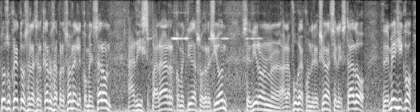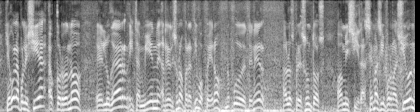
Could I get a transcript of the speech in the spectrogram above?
Dos sujetos se le acercaron a esa persona y le comenzaron a disparar cometida su agresión. Se dieron a la fuga con dirección hacia el Estado de México. Llegó la policía, acordonó el lugar y también realizó un operativo, pero no pudo detener a los presuntos homicidas. En más información,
